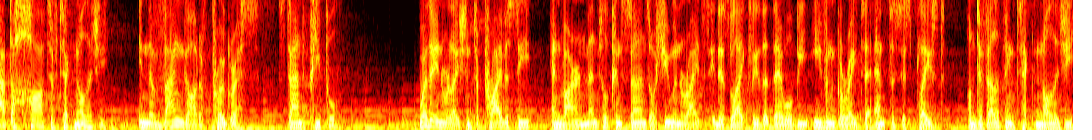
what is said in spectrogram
At the heart of technology, in the vanguard of progress, stand people. Whether in relation to privacy, environmental concerns, or human rights, it is likely that there will be even greater emphasis placed on developing technology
